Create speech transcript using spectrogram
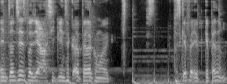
Entonces, pues yo así de pedo, como. de, Pues, pues ¿qué, qué pedo, ¿no?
